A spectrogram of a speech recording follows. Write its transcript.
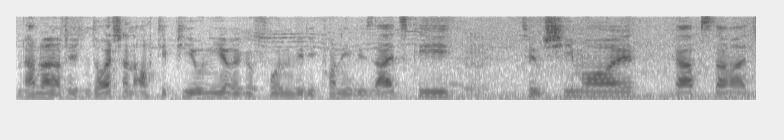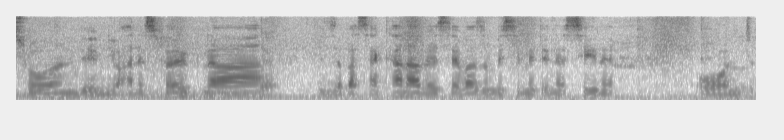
Und haben dann natürlich in Deutschland auch die Pioniere gefunden, wie die Conny Wisalski, Mhm. Tim Schimoy gab es damals schon, den Johannes Völkner, den Sebastian Cannabis, der war so ein bisschen mit in der Szene. Und ich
